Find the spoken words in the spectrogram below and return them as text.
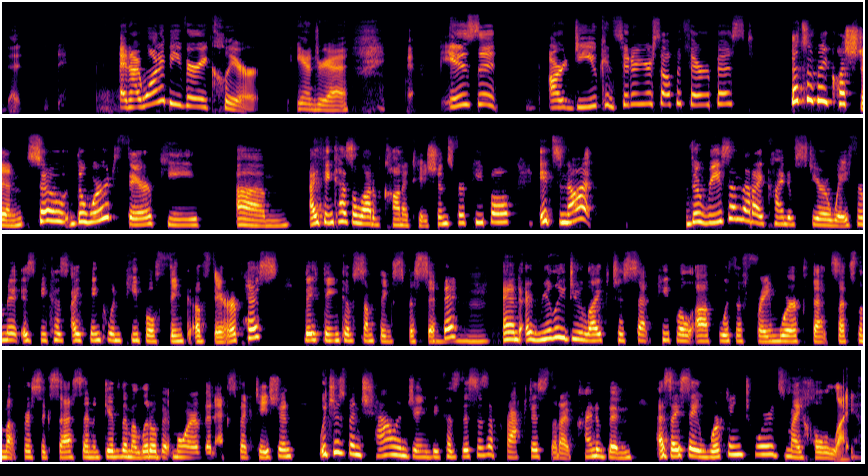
and i want to be very clear andrea is it are do you consider yourself a therapist? That's a great question. So the word therapy um, I think has a lot of connotations for people. It's not the reason that I kind of steer away from it is because I think when people think of therapists, they think of something specific. Mm-hmm. And I really do like to set people up with a framework that sets them up for success and give them a little bit more of an expectation, which has been challenging because this is a practice that I've kind of been, as I say, working towards my whole life. Yeah.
